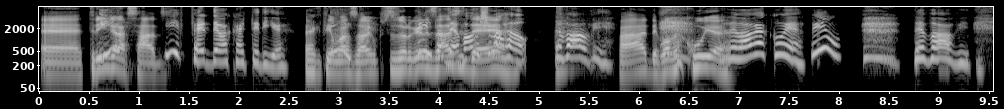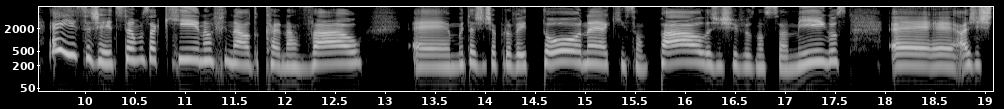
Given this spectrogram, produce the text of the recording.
É, tri Ih. engraçado. Ih, perdeu a carteirinha. É que tem umas horas que eu preciso organizar Eita, as devolve o ideias. chimarrão. Devolve. Ah, devolve a cuia. Devolve a cuia, viu? Devolve. É isso, gente. Estamos aqui no final do carnaval. É, muita gente aproveitou, né, aqui em São Paulo, a gente viu os nossos amigos. É, a gente,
